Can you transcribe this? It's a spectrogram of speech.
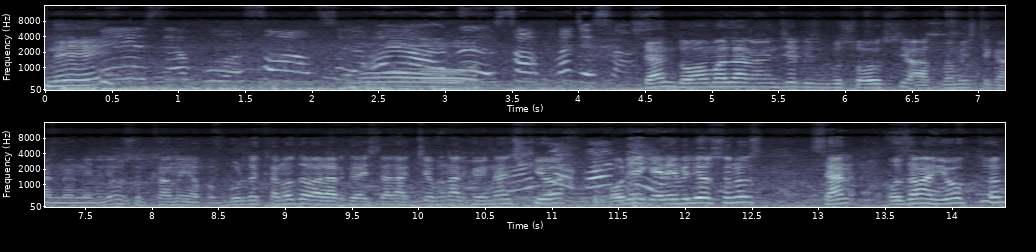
Ne? birisi bu soğuk suyu ayağını sapla desen. Sen doğmadan önce biz bu soğuk suya atlamıştık annenle biliyor musun? Kano yapıp. Burada kano da var arkadaşlar. Akçapınar köyünden çıkıyor. Oraya gelebiliyorsunuz. Sen o zaman yoktun.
